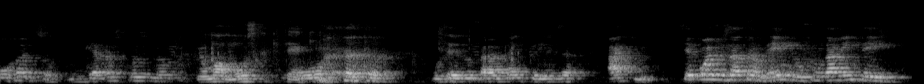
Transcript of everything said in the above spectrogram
Ô, Hudson, não quebra as coisas, não. É uma mosca que tem aqui. Os resultados da empresa aqui. Você pode usar também o Fundamentei,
